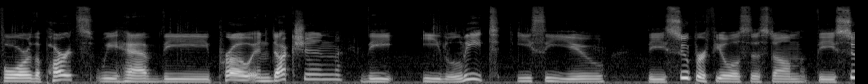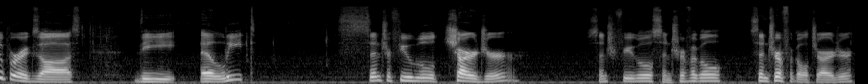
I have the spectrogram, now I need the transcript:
for the parts, we have the Pro Induction, the Elite ECU, the Super Fuel System, the Super Exhaust, the Elite Centrifugal Charger, centrifugal, centrifugal, centrifugal charger.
